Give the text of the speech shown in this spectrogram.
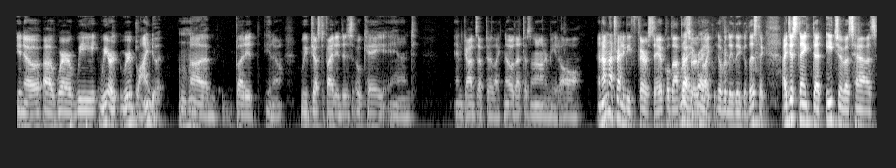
You know, uh, where we we are we're blind to it. mhm. um, but it you know we've justified it as okay and and god's up there like no that doesn't honor me at all and i'm not trying to be pharisaical about this Right, or right. like overly legalistic i just think that each of us has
